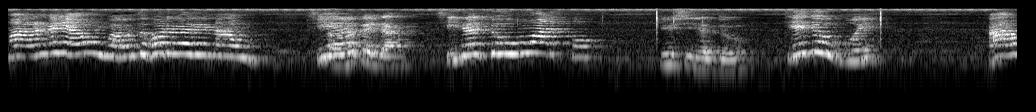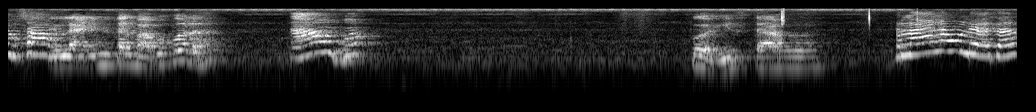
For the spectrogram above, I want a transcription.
મારે નહીં આવું હું તો થોડી વાર ના આવું સિરિયલ કઈ જા. સિરિયલ જોવું મારતો. કયું સિરિયલ જોવું જે જોવું હોય. આવું સાવ તે લાડીને તાર બાપુ બોલે આવું હા. પરીફ તાવ. લાયલા હું લેતા.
